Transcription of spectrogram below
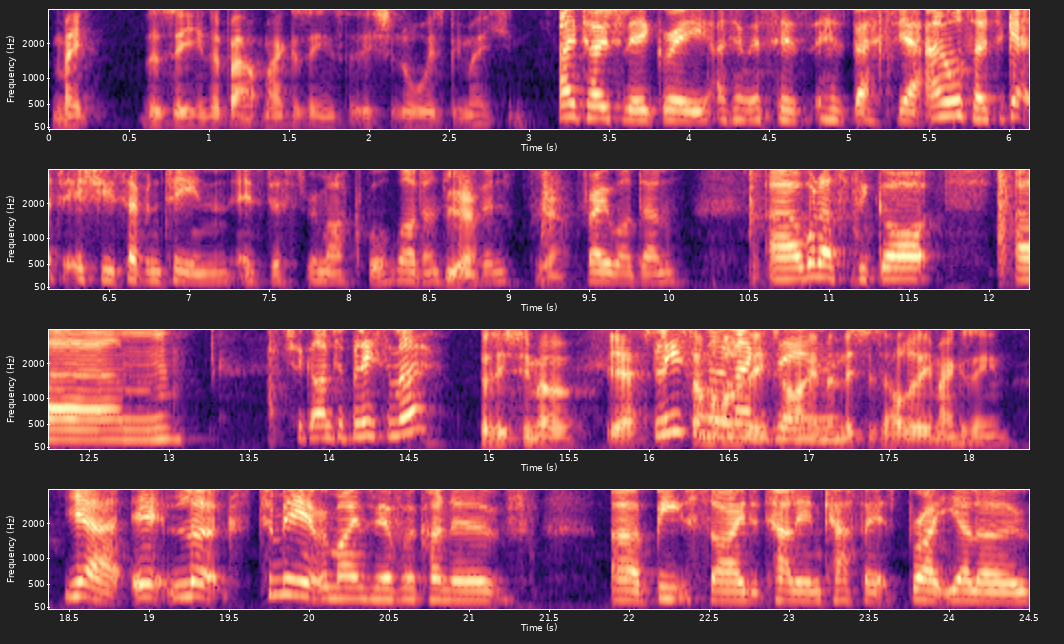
make the zine about magazines that he should always be making. I totally agree. I think this is his best yet. And also to get to issue 17 is just remarkable. Well done, Steven. Yeah. yeah. Very well done. Uh, what else have we got? Um, should we go on to Bellissimo? Bellissimo, yes. Bellissimo it's summer holiday magazine. time, and this is a holiday magazine. Yeah, it looks, to me, it reminds me of a kind of uh, beachside Italian cafe. It's bright yellow.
